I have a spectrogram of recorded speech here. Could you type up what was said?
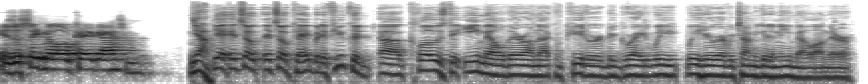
Is the signal okay, guys? Yeah, yeah, it's it's okay. But if you could uh, close the email there on that computer, it'd be great. We we hear every time you get an email on there,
